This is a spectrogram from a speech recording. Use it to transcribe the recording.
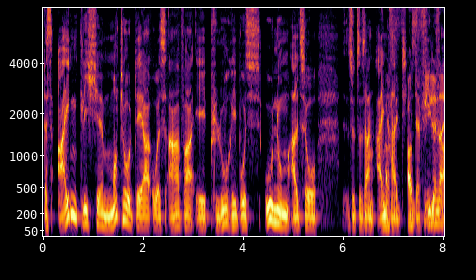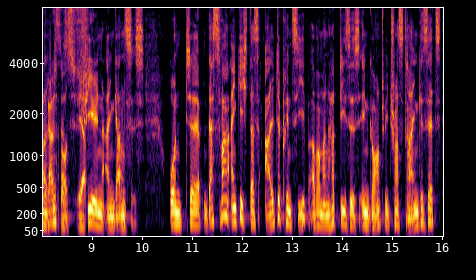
das eigentliche Motto der USA war e pluribus unum, also sozusagen Einheit aus, aus in der vielen Vielfalt, ein Ganzes, aus ja. vielen ein Ganzes. Und äh, das war eigentlich das alte Prinzip, aber man hat dieses In God We Trust reingesetzt,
